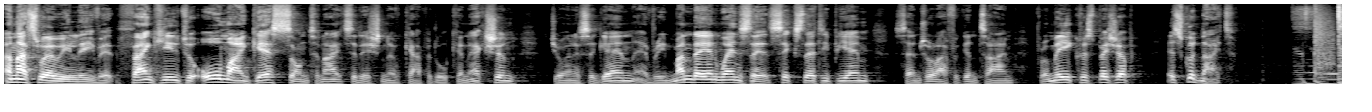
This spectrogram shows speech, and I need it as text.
And that's where we leave it. Thank you to all my guests on tonight's edition of Capital Connection. Join us again every Monday and Wednesday at 6:30 p.m. Central African Time. From me, Chris Bishop, it's good night. Thank you.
